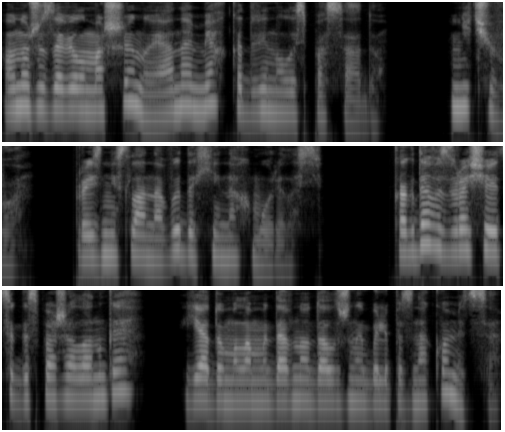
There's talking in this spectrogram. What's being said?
Он уже завёл машину, и она мягко двинулась по саду. Ничего, произнесла на выдохе и нахмурилась. Когда возвращается госпожа Ланге? Я думала, мы давно должны были познакомиться.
